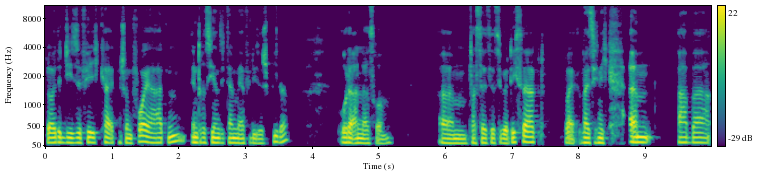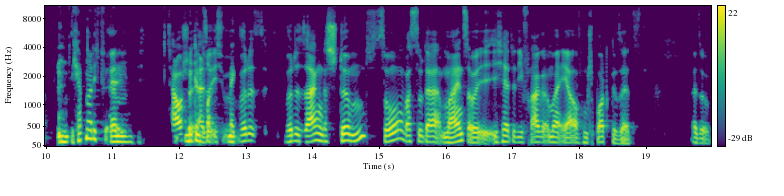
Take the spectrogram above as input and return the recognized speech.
Leute, die diese Fähigkeiten schon vorher hatten, interessieren sich dann mehr für diese Spiele oder andersrum. Ähm, was er jetzt über dich sagt, weiß ich nicht. Ähm, aber ich habe neulich ähm, ich tausche, also ich würde würde sagen, das stimmt, so was du da meinst, aber ich hätte die Frage immer eher auf den Sport gesetzt. Also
